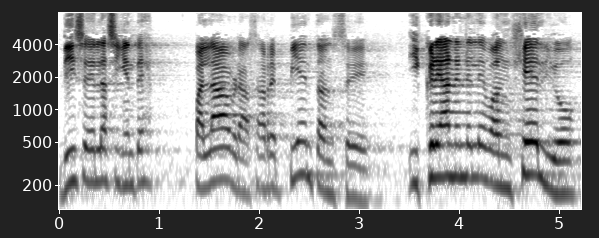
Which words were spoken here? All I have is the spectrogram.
dice las siguientes palabras, arrepiéntanse y crean en el Evangelio,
